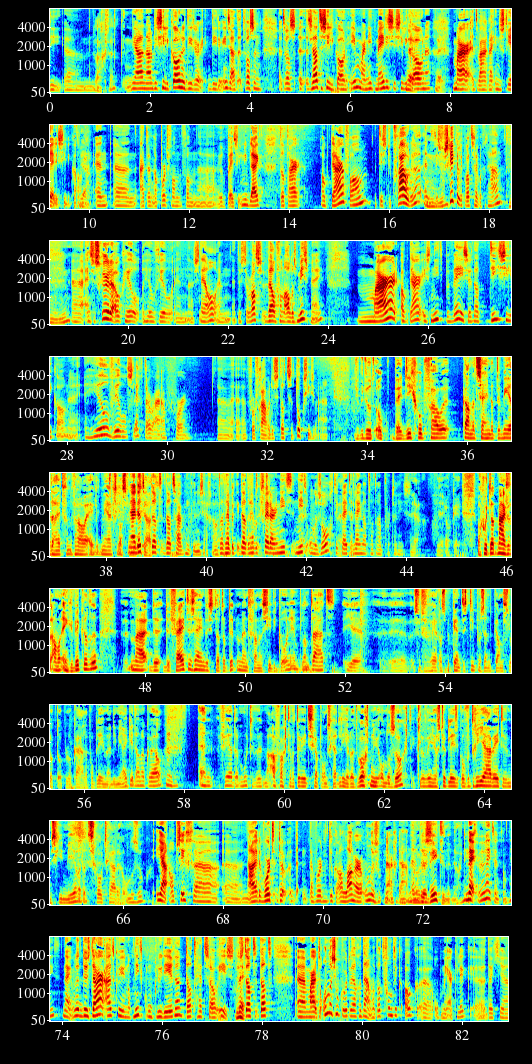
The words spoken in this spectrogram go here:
die ehm, Klachten. ja, nou, die siliconen die, er, die erin zaten. Het was een, het was, er zaten siliconen in, maar niet medische siliconen. Nee. Maar het waren industriële siliconen. Ja. En eh, uit een rapport van, van de Europese Unie blijkt dat daar ook daarvan... Het is natuurlijk fraude en het is Mhm. verschrikkelijk wat ze hebben gedaan. Mhm. Eh, en ze scheurden ook heel, heel veel en eh, snel. En, dus er was wel van alles mis mee. Maar ook daar is niet bewezen dat die siliconen heel veel slechter waren voor, eh, voor vrouwen. Dus dat ze toxisch waren. Je bedoelt ook bij die groep vrouwen kan het zijn dat de meerderheid van de vrouwen eigenlijk nergens last van Nee, heeft dat, dat, dat zou ik niet kunnen zeggen. Want Oh, dat heb ik, dat heb ik verder niet, niet Nee. onderzocht. Ik Nee. weet alleen dat dat rapport er is. Ja, nee, oké. Maar goed, dat maakt het allemaal ingewikkelder. Maar de, de feiten zijn dus dat op dit moment van een siliconenimplantaat je, zover als bekend is, 10% kans loopt op lokale problemen. En die merk je dan ook wel. Mhm. En verder moeten we maar afwachten wat de wetenschap ons gaat leren. Het wordt nu onderzocht. Ik geloof in jouw stuk lees ik over drie jaar weten we misschien meer, want dat is grootschalig onderzoek. Ja, op zich, eh, eh, nou, er wordt, er, daar wordt natuurlijk al langer onderzoek naar gedaan. Hè? Ja, maar dus, we weten het nog niet. Nee, we weten het nog niet. Nee, dus daaruit kun je nog niet concluderen dat het zo is. Dus Nee. dat, dat, eh, maar het onderzoek wordt wel gedaan. Want dat vond ik ook opmerkelijk. dat je.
